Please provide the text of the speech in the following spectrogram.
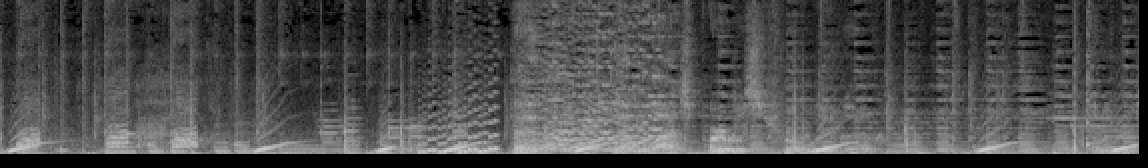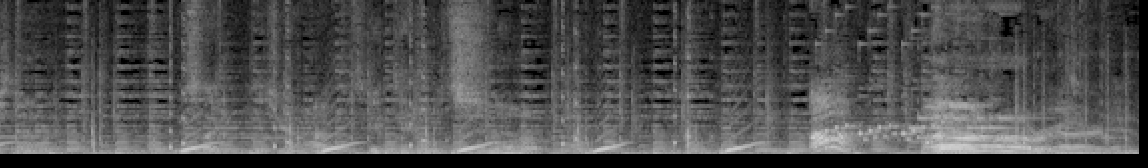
That, that last part was trolly though. I don't understand It's like, did you have to take damage? that. No. Ah! Ah, Forgot right. her name.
